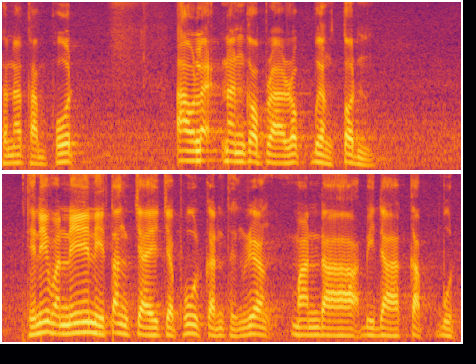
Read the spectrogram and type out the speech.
ฒนธรรมพุทธเอาละนั่นก็ปรารบเบื้องต้น ทีนี้วันนี้นี่ตั้งใจจะพูดกันถึงเรื่องมารดาบิดากับบุตร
